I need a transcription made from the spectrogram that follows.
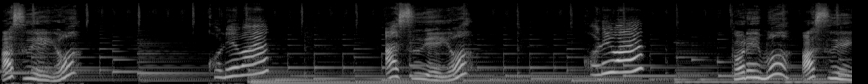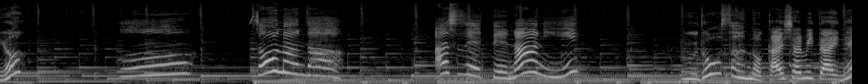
アスエよ。これは？アスエよ。これは？これもアスエよ。ふーんそうなんだ。アスエって何？不動産の会社みたいね。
